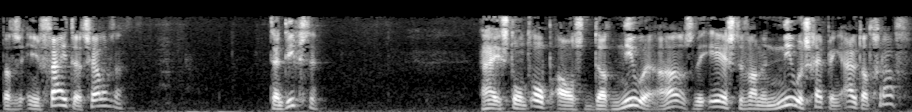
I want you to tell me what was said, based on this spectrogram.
Dat is in feite hetzelfde. Ten diepste. Hij stond op als dat nieuwe, als de eerste van een nieuwe schepping uit dat graf.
